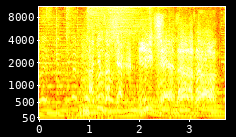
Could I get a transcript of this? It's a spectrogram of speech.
Той звір тебе буде Один за згадувати. всех и все за одного.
